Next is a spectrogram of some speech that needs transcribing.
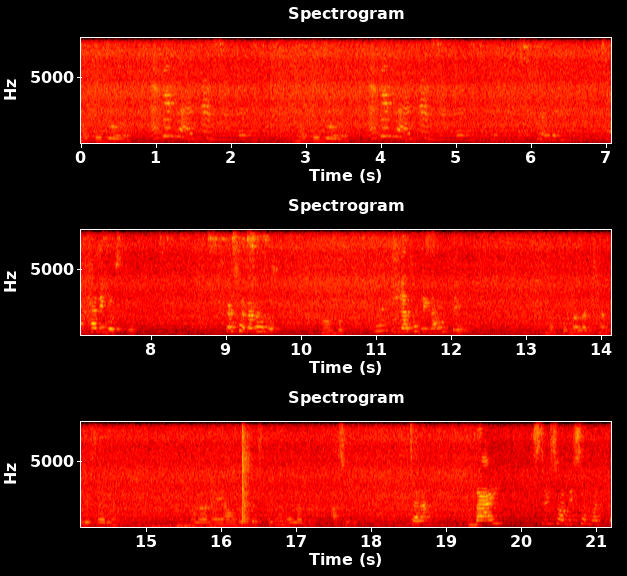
नको ग. नको ग. खाली बसतो कशाला घालू हो बघ. तुझ्यासाठी घालते नको मला छान दिसायला. मला नाही आवडत जास्त घालायला असू दे. चला. बाय. श्री स्वामी समर्थ.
